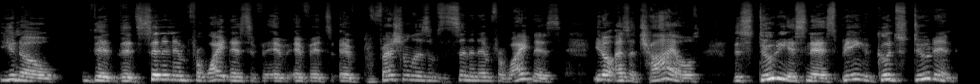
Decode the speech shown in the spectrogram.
you know the the synonym for whiteness if, if, if it's if professionalism is a synonym for whiteness you know as a child the studiousness being a good student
